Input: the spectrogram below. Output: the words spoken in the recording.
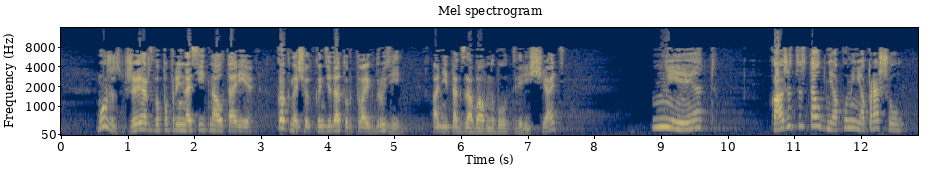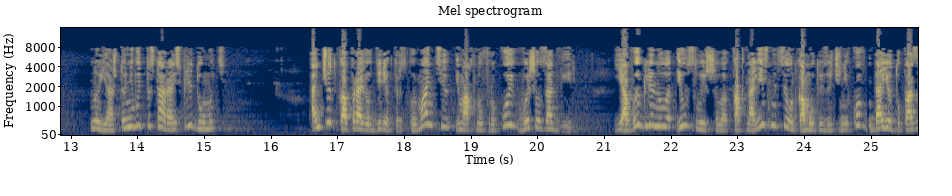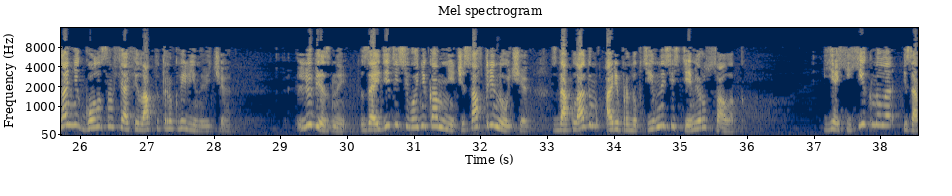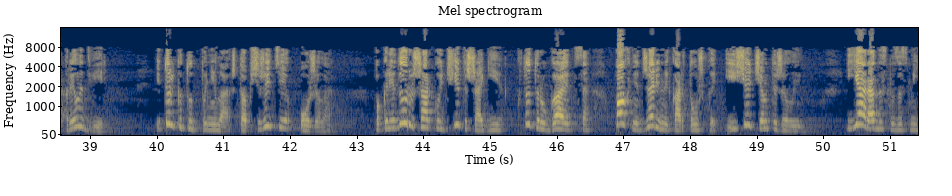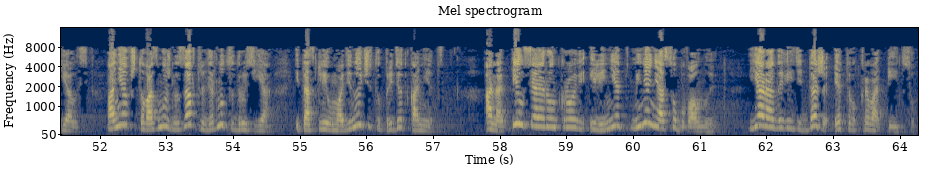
Может, жертву поприносить на алтаре. Как насчет кандидатур твоих друзей? Они так забавно будут верещать». «Нет, кажется, столбняк у меня прошел. Но я что-нибудь постараюсь придумать». Анчутка оправил директорскую мантию и, махнув рукой, вышел за дверь. Я выглянула и услышала, как на лестнице он кому-то из учеников дает указание голосом Феофилакта Транквилиновича. «Любезный, зайдите сегодня ко мне часа в три ночи с докладом о репродуктивной системе русалок». Я хихикнула и закрыла дверь. И только тут поняла, что общежитие ожило. По коридору шаркают чьи-то шаги, кто-то ругается, пахнет жареной картошкой и еще чем-то жилым. И я радостно засмеялась, поняв, что, возможно, завтра вернутся друзья, и тоскливому одиночеству придет конец. А напился Айрон крови или нет, меня не особо волнует. Я рада видеть даже этого кровопийцу.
